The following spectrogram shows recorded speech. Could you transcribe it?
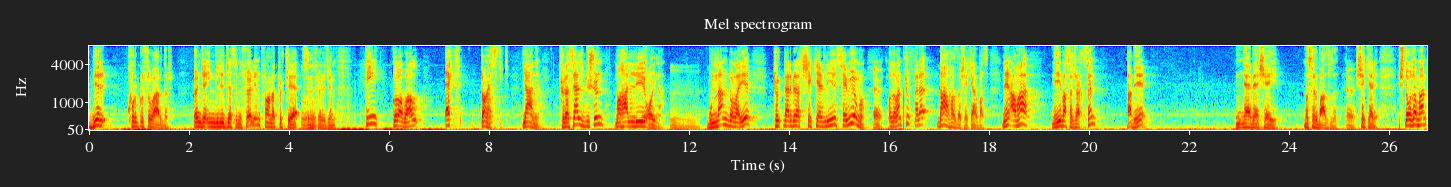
bir kurgusu vardır. Önce İngilizcesini söyleyeyim sonra Türkçesini söyleyeceğim. Think global, act domestic. Yani küresel düşün, mahalli oyna. Bundan dolayı Türkler biraz şekerliği seviyor mu? Evet. O zaman Türklere daha fazla şeker bas. Ne ama neyi basacaksın? Tabii NB şeyi, Mısır bazlı Evet. şekeri. İşte o zaman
